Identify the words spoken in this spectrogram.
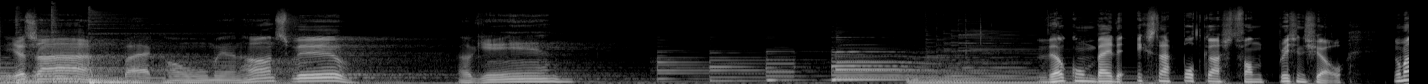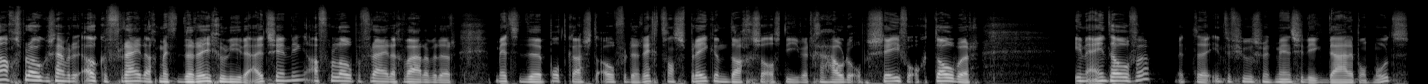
Yes, I'm back home in Huntsville again. Welkom bij de extra podcast van Prison Show. Normaal gesproken zijn we er elke vrijdag met de reguliere uitzending. Afgelopen vrijdag waren we er met de podcast over de Recht van Sprekendag, zoals die werd gehouden op 7 oktober in Eindhoven. Met uh, interviews met mensen die ik daar heb ontmoet.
